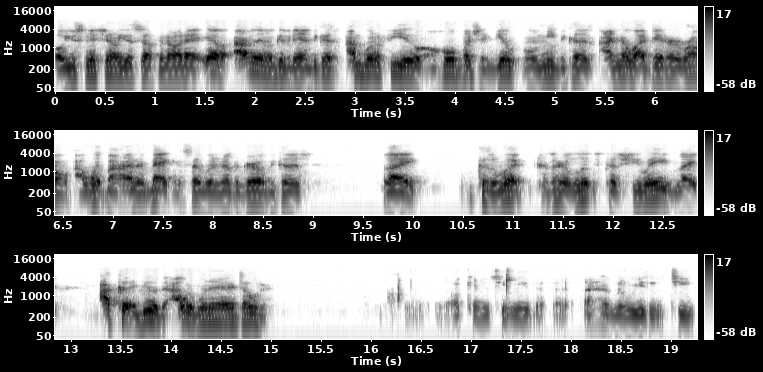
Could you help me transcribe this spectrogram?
"Oh, you snitching on yourself and all that." Yo, I really don't give a damn because I'm gonna feel a whole bunch of guilt on me because I know I did her wrong. I went behind her back and slept with another girl because, like, Because of what? Because of her looks? Because she weighed? Like, I couldn't deal with it. I would have went ahead and told her. I can't cheat neither. I have no reason to cheat.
